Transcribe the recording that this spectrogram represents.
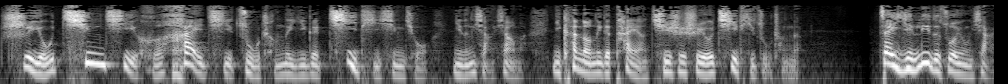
是由氢气和氦气组成的一个气体星球，你能想象吗？你看到那个太阳其实是由气体组成的。在引力的作用下，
